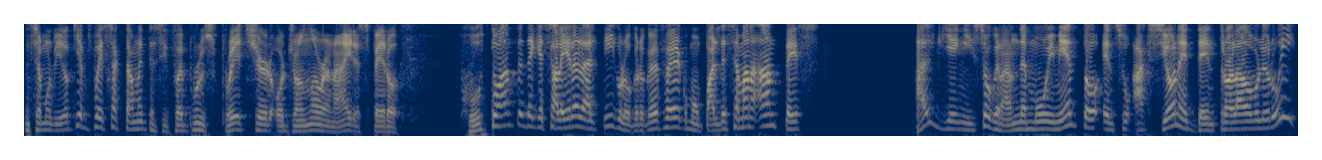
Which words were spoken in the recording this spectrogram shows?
Se me olvidó quién fue exactamente, si fue Bruce Pritchard o John Laurinaitis, pero justo antes de que saliera el artículo, creo que fue como un par de semanas antes, alguien hizo grandes movimientos en sus acciones dentro de la WWE.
